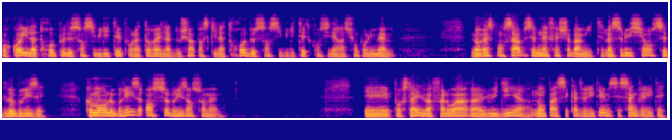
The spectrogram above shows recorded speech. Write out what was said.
Pourquoi il a trop peu de sensibilité pour la Torah et la Gdusha Parce qu'il a trop de sensibilité de considération pour lui-même. Le responsable, c'est le Nefesh Abamit. La solution, c'est de le briser. Comment on le brise? En se brisant soi-même. Et pour cela, il va falloir euh, lui dire, non pas ces quatre vérités, mais ces cinq vérités.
